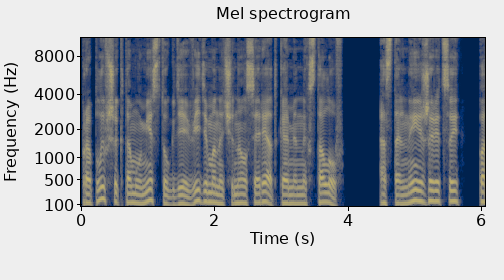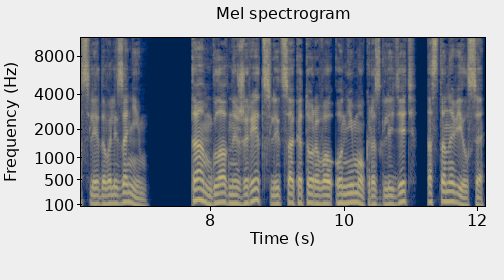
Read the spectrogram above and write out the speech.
проплывший к тому месту, где, видимо, начинался ряд каменных столов. Остальные жрецы последовали за ним. Там главный жрец, лица которого он не мог разглядеть, остановился,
